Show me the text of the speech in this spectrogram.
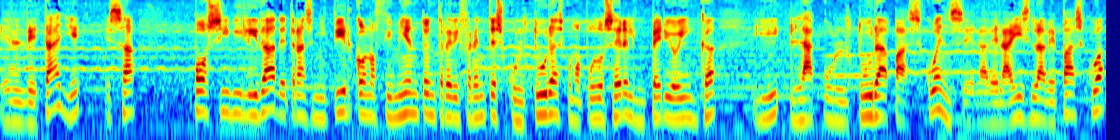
el detalle, esa posibilidad de transmitir conocimiento entre diferentes culturas, como pudo ser el imperio inca y la cultura pascuense, la de la isla de Pascua,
